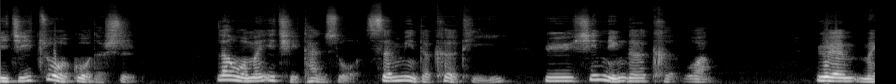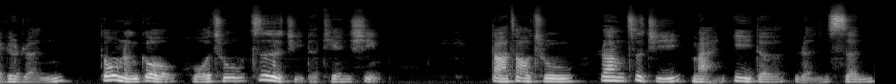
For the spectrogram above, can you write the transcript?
以及做过的事，让我们一起探索生命的课题与心灵的渴望。愿每个人都能够活出自己的天性，打造出让自己满意的人生。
